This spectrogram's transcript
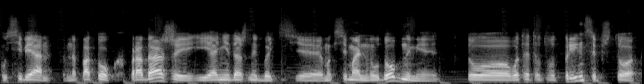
у себя на поток продажи, и они должны быть э, максимально удобными, то вот этот вот принцип, что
